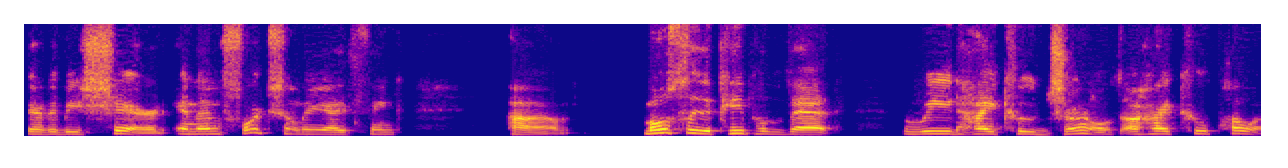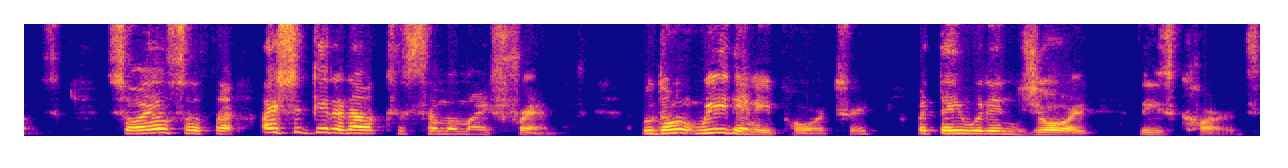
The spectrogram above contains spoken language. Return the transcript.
they're to be shared. And unfortunately, I think um, mostly the people that read haiku journals are haiku poets. So I also thought I should get it out to some of my friends who don't read any poetry, but they would enjoy these cards.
